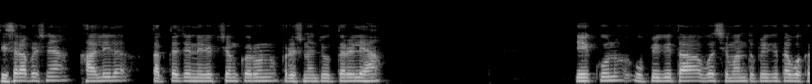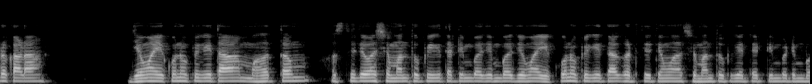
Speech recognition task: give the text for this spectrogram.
तिसरा प्रश्न खालील तक्त्याचे निरीक्षण करून प्रश्नांची उत्तरे लिहा. एकूण उपयोगिता व सीमांत उपयोगिता वक्र काढा. जेव्हा एकूण उपयोगिता महत्तम असते तेव्हा सीमांत उपयोगिता टिंब टिंब जेव्हा एकूण उपयोगिता घटते तेव्हा सीमांत उपयोगिता टिंब टिंब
